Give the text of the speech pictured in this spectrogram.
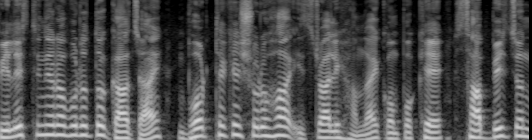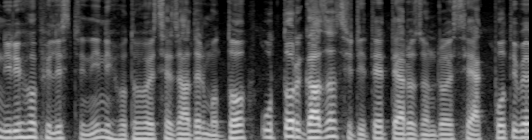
ফিলিস্তিনের অবরুদ্ধ গাজায় ভোর থেকে শুরু হওয়া ইসরায়েলি হামলায় কমপক্ষে ২৬ জন নিরীহ ফিলিস্তিনি নিহত হয়েছে, যাদের মধ্যে উত্তর গাজা সিটিতে ১৩ জন রয়েছে। এক প্রতিবেদনে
